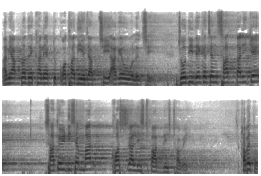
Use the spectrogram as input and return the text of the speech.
আমি আপনাদের এখানে একটু কথা দিয়ে যাচ্ছি, আগেও বলেছি। যদি দেখেছেন সাত তারিখে, সাতই ডিসেম্বর খসড়া লিস্ট পাবলিশড হবে। হবে তো?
